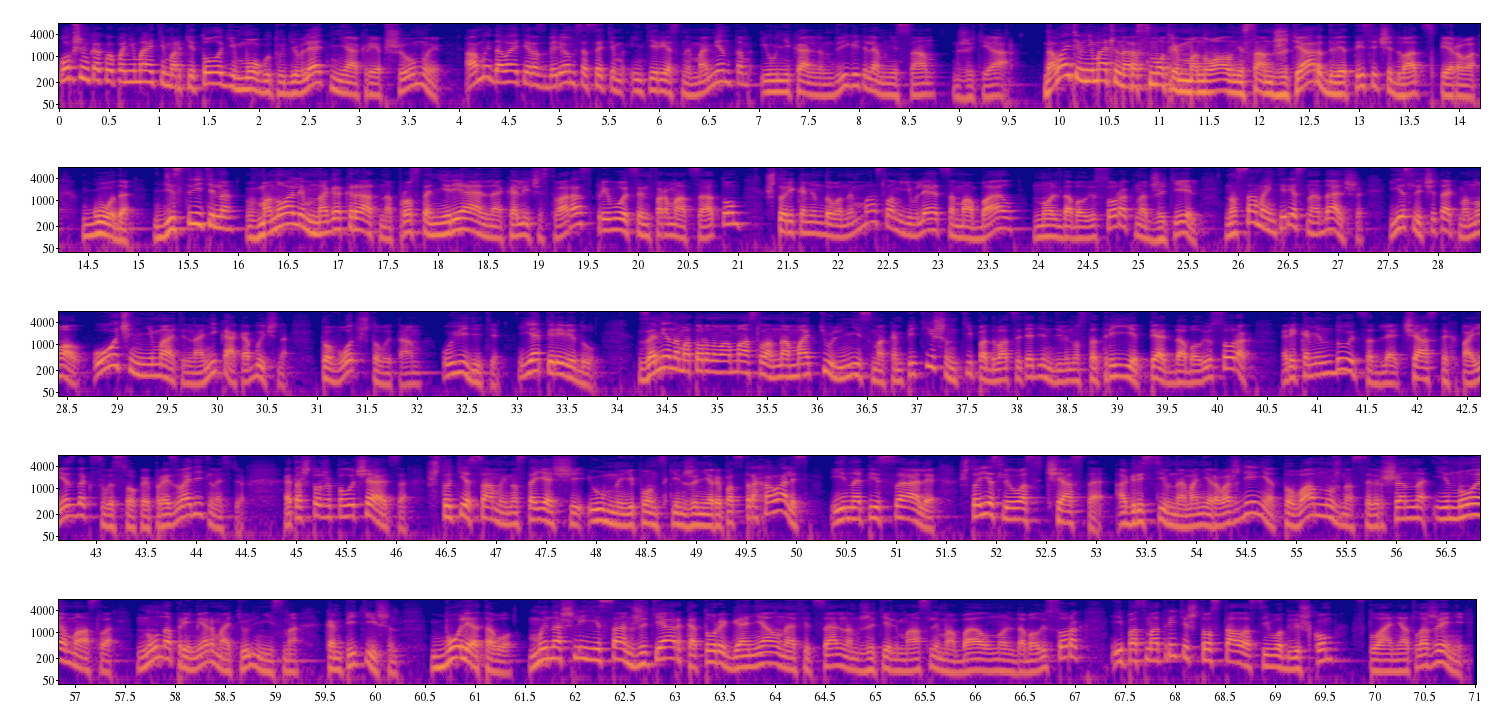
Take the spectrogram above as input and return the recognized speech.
В общем, как вы понимаете, маркетологи могут удивлять неокрепшие умы. А мы давайте разберемся с этим интересным моментом и уникальным двигателем Nissan GTR. Давайте внимательно рассмотрим мануал Nissan GTR 2021 года. Действительно, в мануале многократно, просто нереальное количество раз приводится информация о том, что рекомендованным маслом является Mobile 0W40 на GTL. Но самое интересное дальше. Если читать мануал очень внимательно, а не как обычно, то вот что вы там увидите. Я переведу. Замена моторного масла на Матюль Nismo Competition типа 2193E 5W40 рекомендуется для частых поездок с высокой производительностью. Это что же получается? Что те самые настоящие и умные японские инженеры подстраховались и написали, что если у вас частая агрессивная манера вождения, то вам нужно совершенно иное масло. Ну, например, Матюль Нисма Competition. Более того, мы нашли Nissan GTR, который гонял на официальном GTL масле Mobile 0W40 и посмотрите, что стало с его движком плане отложений.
